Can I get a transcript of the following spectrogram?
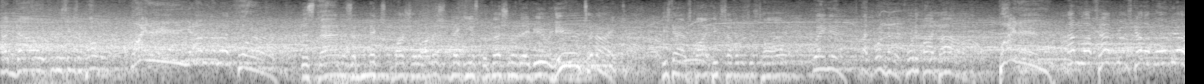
And now introducing his opponent, fighting out of the red corner. This man is a mixed martial artist making his professional debut here tonight. He stands 5 feet 7 inches tall, weighing in at 145 pounds. Fighting of Los Angeles, California,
